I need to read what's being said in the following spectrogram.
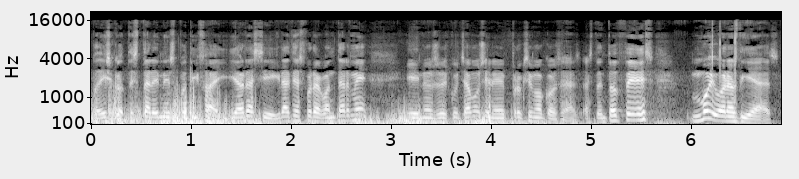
Podéis contestar en Spotify. Y ahora sí, gracias por aguantarme y nos escuchamos en el próximo Cosas. Hasta entonces, muy buenos días.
